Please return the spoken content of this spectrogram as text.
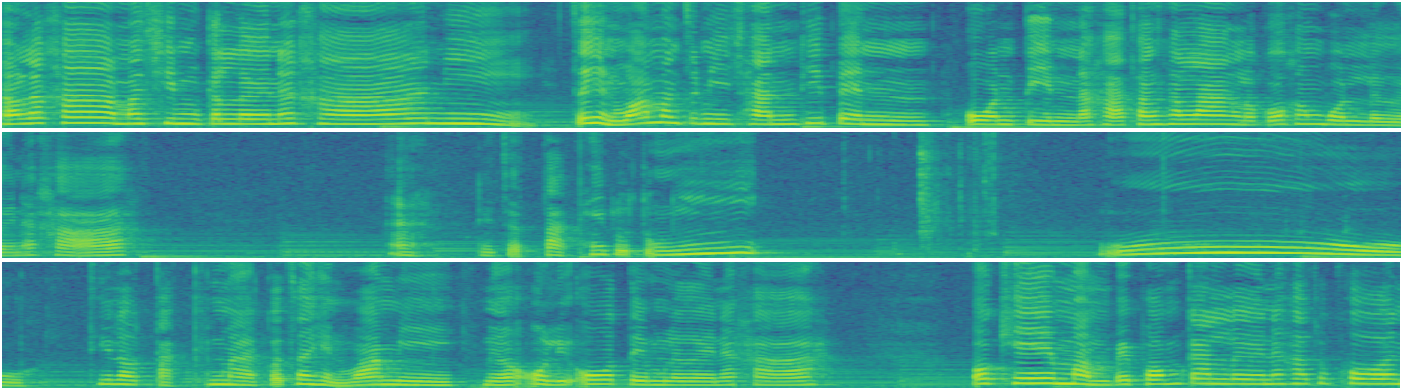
เอาละค่ะ มาชิมกันเลยนะคะ นี่ จะเห็นว่ามันจะมีชั้นที่เป็นโอวัลตินนะคะ ทั้งข้างล่างแล้วก็ข้างบนเลยนะคะอะเดี๋ยวจะตักให้ดูตรงนี้อู้ที่เราตักขึ้นมาก็จะเห็นว่ามีเนื้อโอริโอเต็มเลยนะคะ โอเคหม่ำไปพร้อมกันเลยนะคะ ทุกคน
